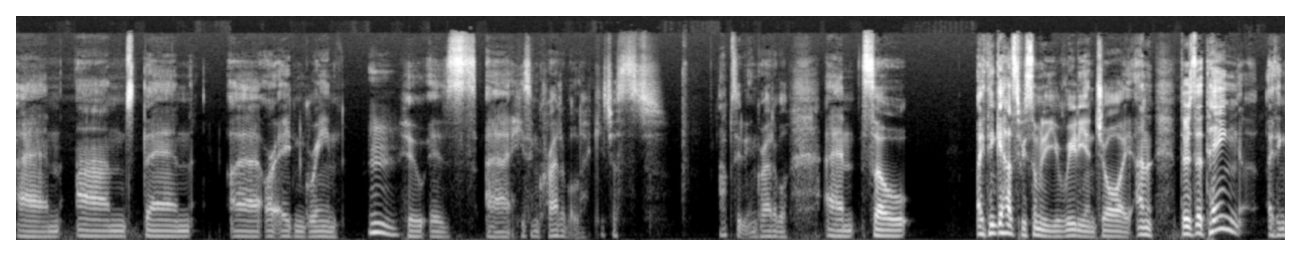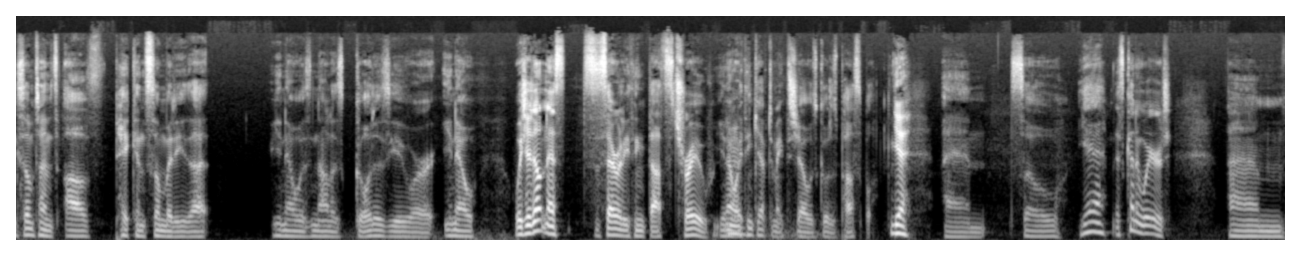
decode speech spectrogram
Um. And then uh, or Aidan Green, mm. who is uh, he's incredible. Like he's just absolutely incredible. Um, so I think it has to be somebody you really enjoy. And there's a thing I think sometimes of picking somebody that you know is not as good as you, or you know, which I don't necessarily think that's true. You know, I Mm. think you have to make the show as good as possible. yeah. Um, so yeah, it's kind of weird. Um.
